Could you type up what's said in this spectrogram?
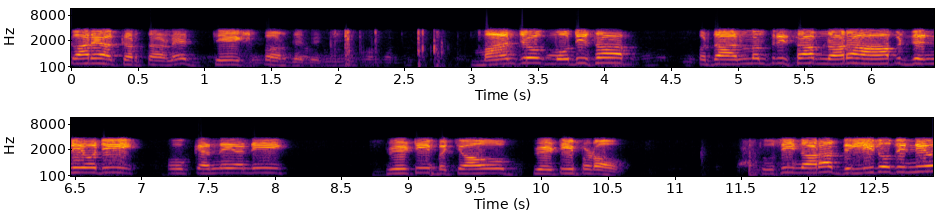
ਕਾਰਿਆਕਰਤਾ ਨੇ ਦੇਸ਼ ਭਰ ਦੇ ਵਿੱਚ। ਮਾਨਯੋਗ ਮੋਦੀ ਸਾਹਿਬ, ਪ੍ਰਧਾਨ ਮੰਤਰੀ ਸਾਹਿਬ, ਨਾਰਾ ਆਪ ਦਿੰਦੇ ਹੋ ਜੀ, ਉਹ ਕਹਿੰਦੇ ਆ ਜੀ, ਬੇਟੀ ਬਚਾਓ, ਬੇਟੀ ਪੜਾਓ ਤੁਸੀਂ ਨਾਰਾ ਦਿੱਲੀ ਤੋਂ ਦਿੰਦੇ ਹੋ,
